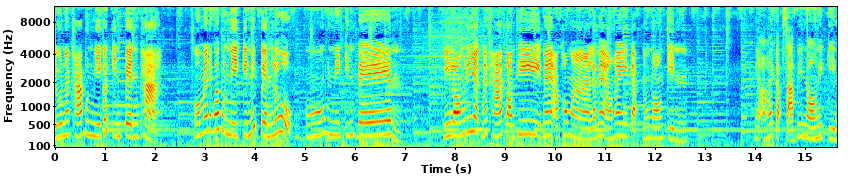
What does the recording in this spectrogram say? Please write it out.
ดูนะคะบุญมีก็กินเป็นค่ะ โอ้แม่นึกว่าบุญมีกินไม่เป็นลูก โอ้บุญมีกินเป็น มีร้องเรียกนะคะ ตอนที่แม่เอาเข้ามาแล้วแม่เอาให้กับน้องๆกิน เนี่ยเอาให้กับสามพี่น้องนี่กิน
